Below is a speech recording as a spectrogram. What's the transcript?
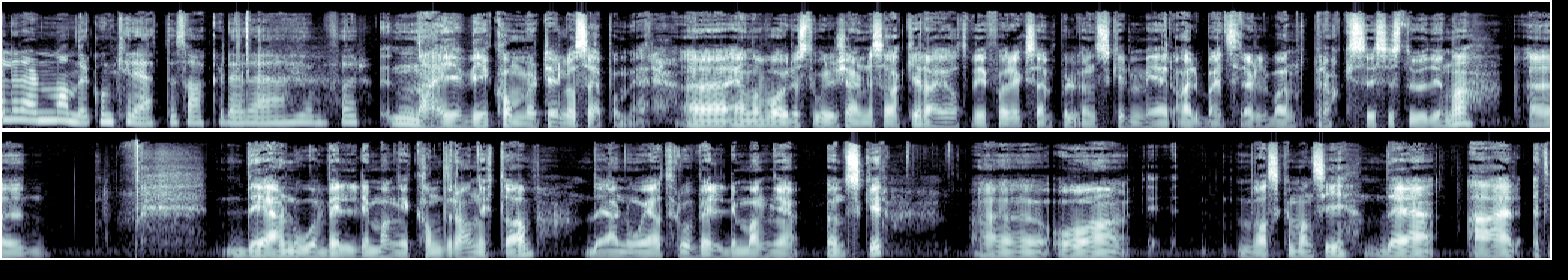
eller er det noen andre konkrete saker dere jobber for? Nei, vi kommer til å se på mer. Eh, en av våre store kjernesaker er jo at vi f.eks. ønsker mer arbeidsrelevant praksis i studiene. Eh, det er noe veldig mange kan dra nytte av. Det er noe jeg tror veldig mange ønsker. Eh, og hva skal man si? Det er et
